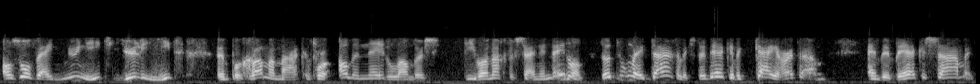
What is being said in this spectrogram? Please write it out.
Alsof wij nu niet, jullie niet, een programma maken voor alle Nederlanders die woonachtig zijn in Nederland. Dat doen wij dagelijks. Daar werken we keihard aan. En we werken samen.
